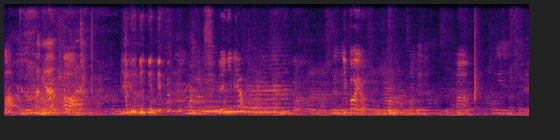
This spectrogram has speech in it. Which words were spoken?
어? 동영상이야? 어. 웬일이야? 이뻐요. 어. 정해진 스타일.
